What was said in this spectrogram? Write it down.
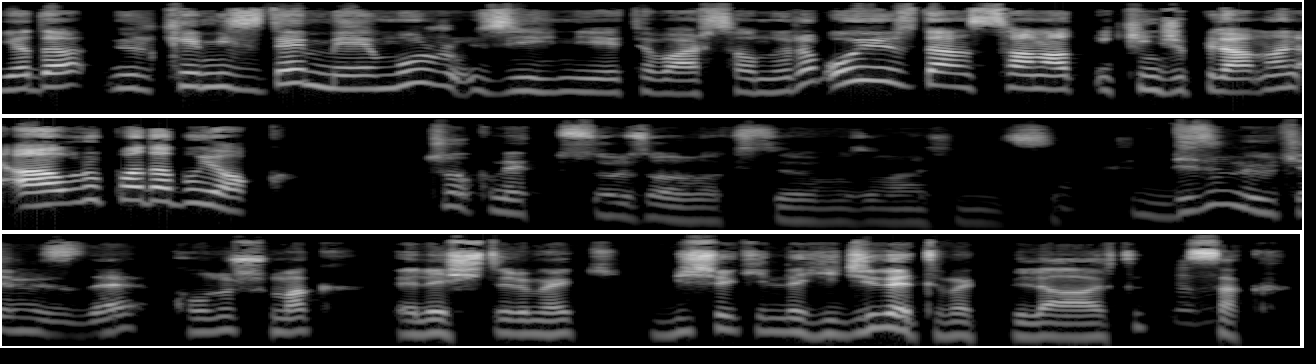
ya da ülkemizde memur zihniyeti var sanırım. O yüzden sanat ikinci plan. Hani Avrupa'da bu yok. Çok net bir soru sormak istiyorum o zaman şimdi size. Bizim ülkemizde konuşmak, eleştirmek, bir şekilde hiciv etmek bile artık yasak.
